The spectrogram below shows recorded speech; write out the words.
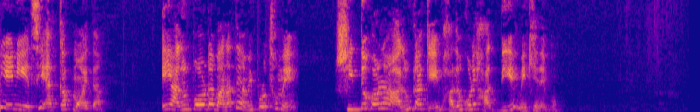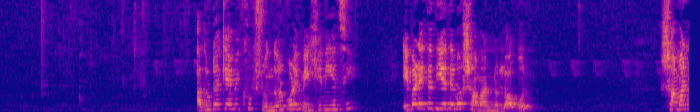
নিয়ে নিয়েছি এক কাপ ময়দা। এই আলুর পরোটা বানাতে আমি প্রথমে সিদ্ধ করা আলুটাকে ভালো করে হাত দিয়ে মেখে নেব। আলুটাকে আমি খুব সুন্দর করে মেখে নিয়েছি। এবার এতে দিয়ে দেব সামান্য লবণ, সামান্য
